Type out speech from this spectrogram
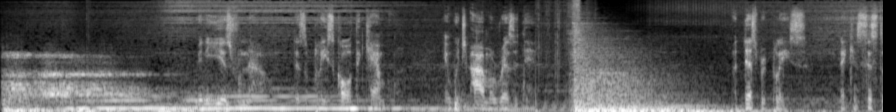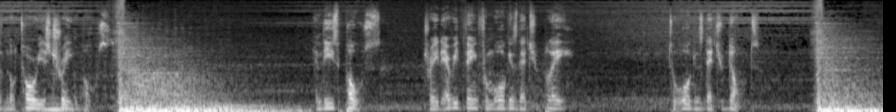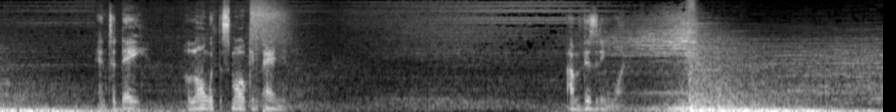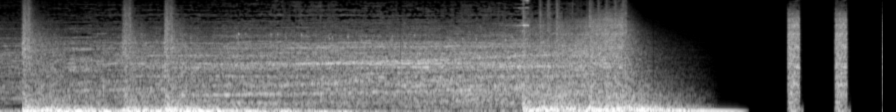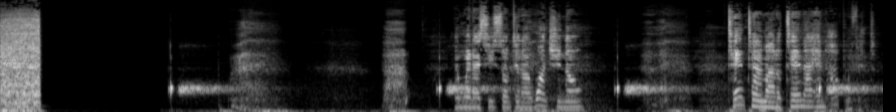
Many years from now, there's a place called the Campbell, in which I'm a resident. A desperate place that consists of notorious trading posts. And these posts trade everything from organs that you play to organs that you don't. And today, along with the small companion, I'm visiting one. When I see something I want, you know, ten times out of ten, I end up with it.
